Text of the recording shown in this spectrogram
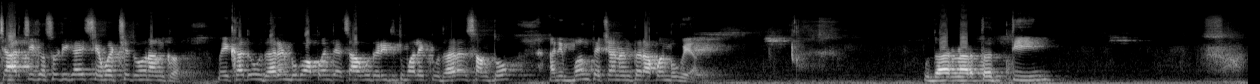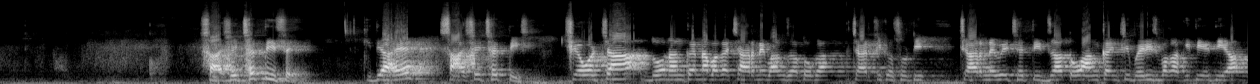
चारची कसोटी काय? शेवटचे दोन अंक. मग एखादं उदाहरण बघू आपण त्याच्या अगोदर इथे तुम्हाला एक उदाहरण सांगतो आणि मग त्याच्यानंतर आपण बघूया. उदाहरणार्थ तीन सहाशे छत्तीस आहे. किती आहे? सहाशे छत्तीस. शेवटच्या दोन अंकांना बघा चारने भाग जातो का? चारची कसोटी. चार नव्हे छत्तीस जातो. अंकांची बेरीज बघा किती येते या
